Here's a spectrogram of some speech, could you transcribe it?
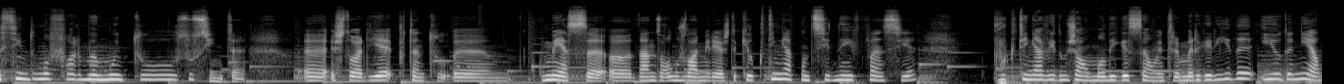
Assim, de uma forma muito sucinta, a história, portanto, começa a dar-nos alguns lamirés daquilo que tinha acontecido na infância, porque tinha havido já uma ligação entre a Margarida e o Daniel.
